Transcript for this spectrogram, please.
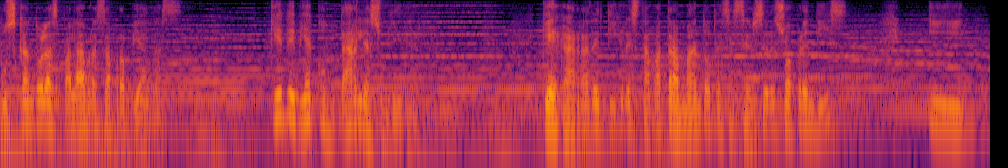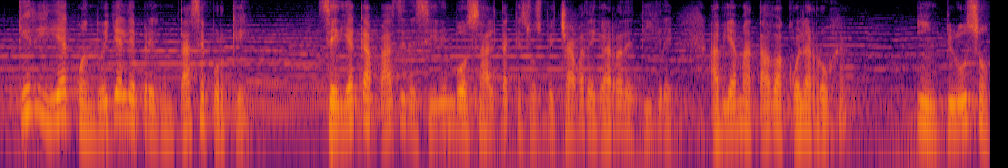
buscando las palabras apropiadas. ¿Qué debía contarle a su líder? que Garra de Tigre estaba tramando deshacerse de su aprendiz? ¿Y qué diría cuando ella le preguntase por qué? ¿Sería capaz de decir en voz alta que sospechaba de Garra de Tigre había matado a Cola Roja? Incluso,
